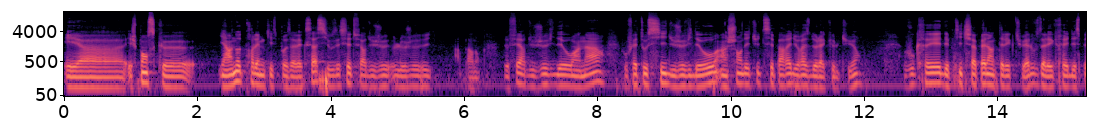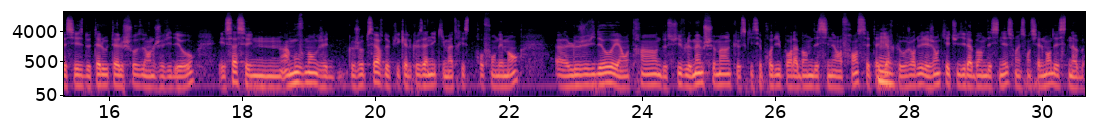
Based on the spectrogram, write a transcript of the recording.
Et, euh, je pense qu'il y a un autre problème qui se pose avec ça. Si vous essayez de faire le jeu, ah, de faire du jeu vidéo un art, vous faites aussi du jeu vidéo un champ d'études séparé du reste de la culture vous créez des petites chapelles intellectuelles, vous allez créer des spécialistes de telle ou telle chose dans le jeu vidéo. Et ça, c'est un mouvement que j'observe depuis quelques années qui m'attriste profondément. Euh, le jeu vidéo est en train de suivre le même chemin que ce qui s'est produit pour la bande dessinée en France, c'est-à-dire mmh. qu'aujourd'hui, les gens qui étudient la bande dessinée sont essentiellement des snobs.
